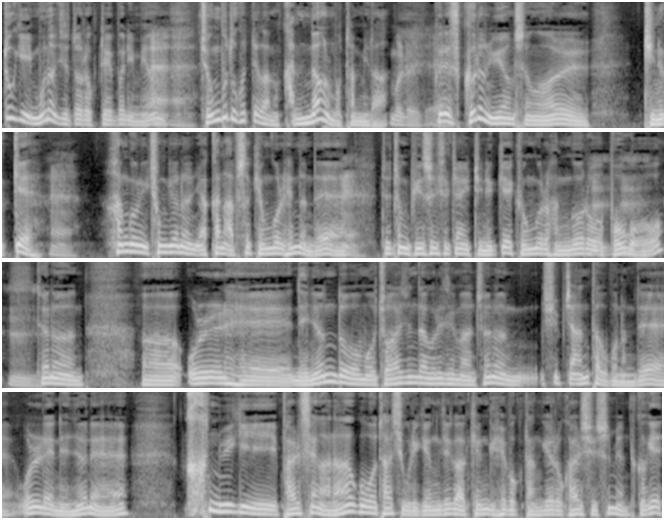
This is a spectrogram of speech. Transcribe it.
뚝이 무너지도록 돼버리면 예, 예. 정부도 그때 가면 감당을 못합니다. 그래서 그런 위험성을 뒤늦게 한국의 총재는 약간 앞서 경고를 했는데 네. 대통령 비서실장이 뒤늦게 경고를 한 거로 음, 보고 음, 음. 저는 어 올해 내년도 뭐 좋아진다 그러지만 저는 쉽지 않다고 보는데 올해 내년에 큰 위기 발생 안 하고 다시 우리 경제가 경기 회복 단계로 갈 수 있으면 그게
